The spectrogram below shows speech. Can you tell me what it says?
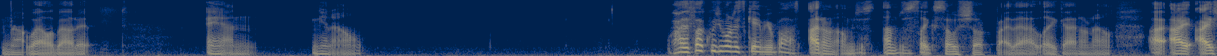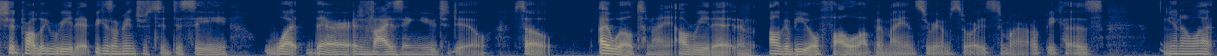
Not well about it. And, you know, why the fuck would you want to scam your boss? I don't know. I'm just I'm just like so shook by that. Like I don't know. I, I, I should probably read it because I'm interested to see what they're advising you to do. So I will tonight. I'll read it and I'll give you a follow up in my Instagram stories tomorrow because you know what?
